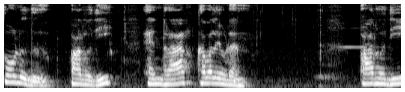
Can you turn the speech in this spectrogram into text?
தோணுது பார்வதி என்றார் கவலையுடன். பார்வதி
